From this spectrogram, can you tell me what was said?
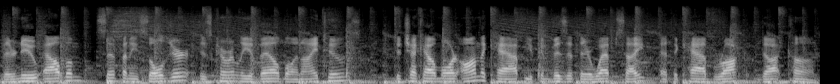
Their new album, Symphony Soldier, is currently available on iTunes. To check out more on the Cab, you can visit their website at thecabrock.com.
